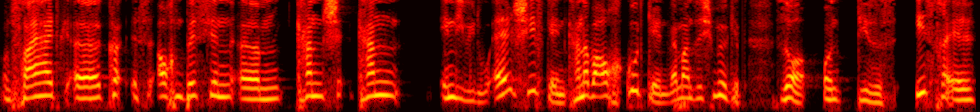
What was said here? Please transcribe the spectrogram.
Und Freiheit äh, ist auch ein bisschen, ähm, kann, kann individuell schiefgehen, kann aber auch gut gehen, wenn man sich Mühe gibt. So, und dieses Israel,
